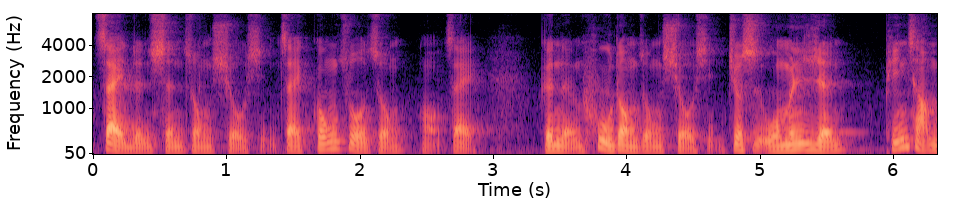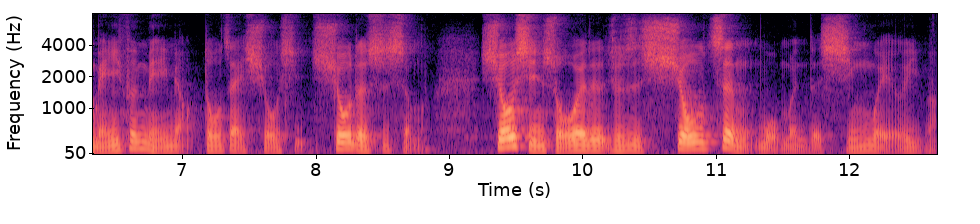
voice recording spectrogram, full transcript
在人生中修行，在工作中哦，在跟人互动中修行，就是我们人平常每一分每一秒都在修行。修的是什么？修行所谓的就是修正我们的行为而已嘛。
